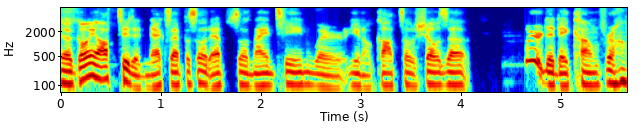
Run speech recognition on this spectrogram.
uh, going off to the next episode, episode 19, where you know Gato shows up. Where did they come from?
